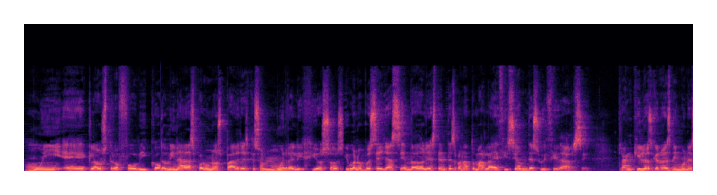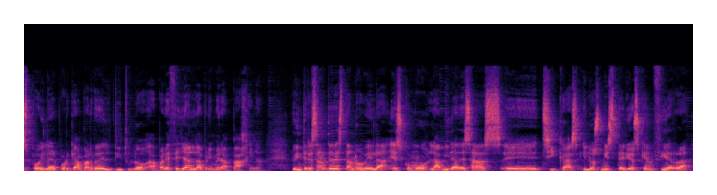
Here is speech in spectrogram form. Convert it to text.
muy eh, claustrofóbico, dominadas por unos padres que son muy religiosos y bueno, pues ellas siendo adolescentes van a tomar la decisión de suicidarse. Tranquilos que no es ningún spoiler porque aparte del título aparece ya en la primera página. Lo interesante de esta novela es como la vida de esas eh, chicas y los misterios que encierra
